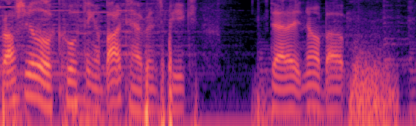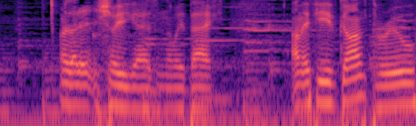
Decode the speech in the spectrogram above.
But I'll show you a little cool thing about Taben's Peak that I didn't know about, or that I didn't show you guys on the way back. Um, if you've gone through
